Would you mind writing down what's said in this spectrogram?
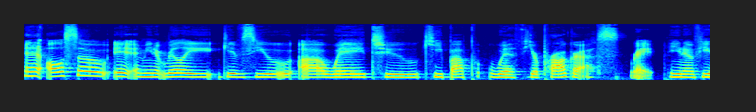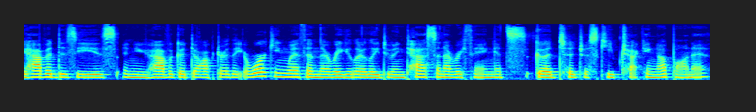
And it also, it, I mean, it really gives you a way to keep up with your progress. Right. You know, if you have a disease and you have a good doctor that you're working with and they're regularly doing tests and everything, it's good to just keep checking up on it.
